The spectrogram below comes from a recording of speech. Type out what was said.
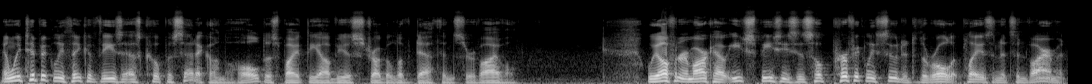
and we typically think of these as copacetic on the whole, despite the obvious struggle of death and survival. We often remark how each species is so perfectly suited to the role it plays in its environment.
